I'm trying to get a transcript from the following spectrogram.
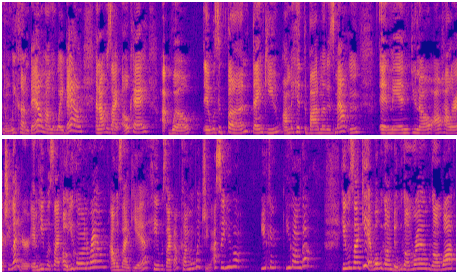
And we come down on the way down. And I was like, okay, I, well, it was fun. Thank you. I'm gonna hit the bottom of this mountain and then you know I'll holler at you later. And he was like, "Oh, you going around?" I was like, "Yeah." He was like, "I'm coming with you." I said, "You go, you can, you gonna go?" He was like, "Yeah, what we gonna do? We gonna run? We gonna walk?"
